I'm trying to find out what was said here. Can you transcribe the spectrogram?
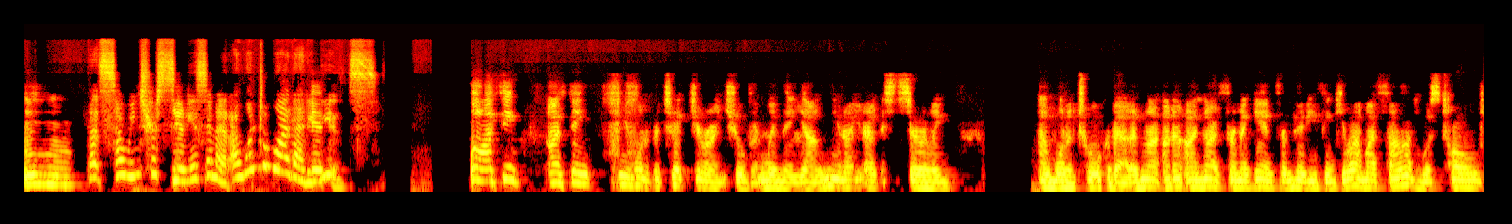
Mm-hmm. That's so interesting, yeah. isn't it? I wonder why that yeah. is. Well, I think I think you want to protect your own children when they're young. You know, you don't necessarily um, want to talk about it. And I, I, know from again from who do you think you are? My father was told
